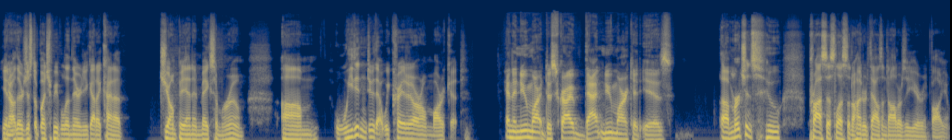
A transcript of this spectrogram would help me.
You know, yeah. there's just a bunch of people in there and you got to kind of jump in and make some room. Um, we didn't do that. We created our own market. And the new market, describe that new market is? Uh, merchants who process less than $100,000 a year in volume.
